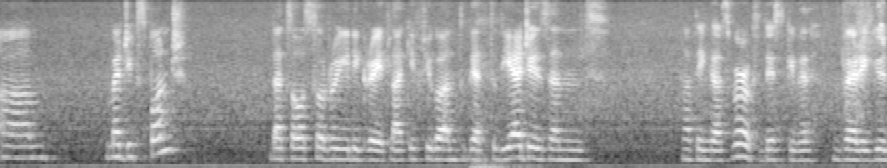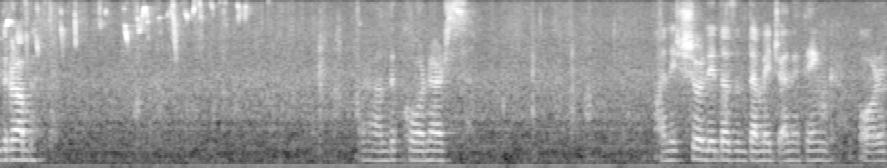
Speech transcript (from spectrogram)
Um, magic sponge. That's also really great. Like if you want to get to the edges and nothing else works just give a very good rub around the corners. And it surely doesn't damage anything or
